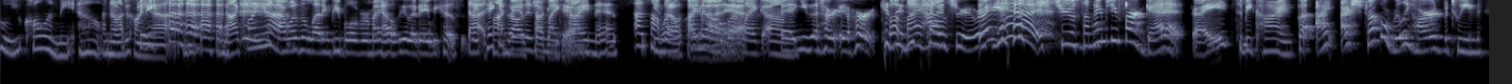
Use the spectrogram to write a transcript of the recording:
Ooh, you calling me out. I'm no, not I'm just kidding. you out. I'm not calling you out. I wasn't letting people over my house the other day because That's they take not who I was advantage of my to. kindness. That's not you what I know? was talking I know, about, but yeah. like, um, you hurt, it hurt because but it my was kind of true, right? it's- yeah, it's true. Sometimes you forget right. to be kind, but I I struggle really hard between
